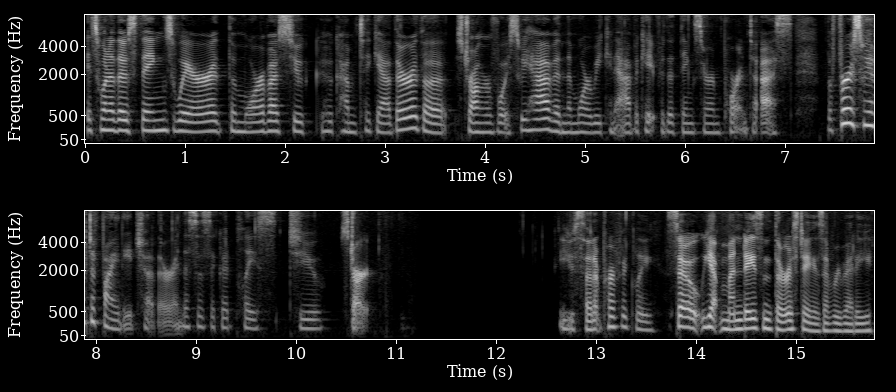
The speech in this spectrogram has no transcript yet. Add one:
it's one of those things where the more of us who, who come together, the stronger voice we have, and the more we can advocate for the things that are important to us. But first, we have to find each other, and this is a good place to start. You said it perfectly. So, yeah, Mondays and Thursdays, everybody.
